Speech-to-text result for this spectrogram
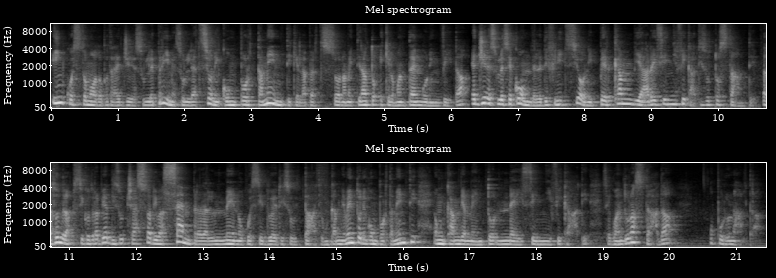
In questo modo potrai agire sulle prime, sulle azioni, i comportamenti che la persona mette in atto e che lo mantengono in vita, e agire sulle seconde, le definizioni, per cambiare i significati sottostanti. La sonda della psicoterapia di successo arriva sempre ad almeno questi due risultati, un cambiamento nei comportamenti e un cambiamento nei significati, seguendo una strada oppure un'altra.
